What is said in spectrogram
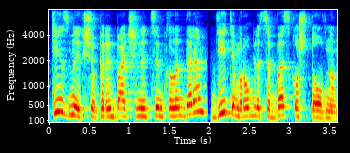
Ті з них, що передбачені цим календарем, дітям робляться безкоштовно.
